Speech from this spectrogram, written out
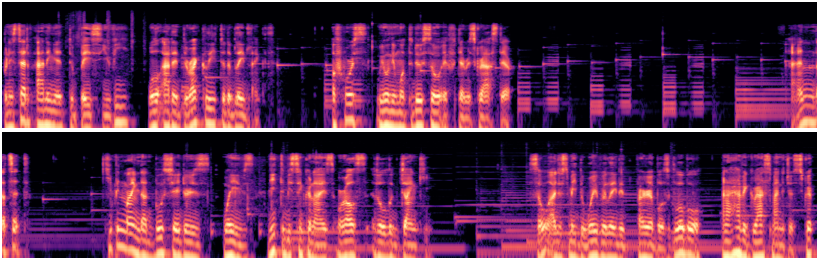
but instead of adding it to base UV, we'll add it directly to the blade length. Of course, we only want to do so if there is grass there. And that's it. Keep in mind that both shaders' waves need to be synchronized or else it'll look janky. So I just made the wave related variables global and I have a grass manager script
